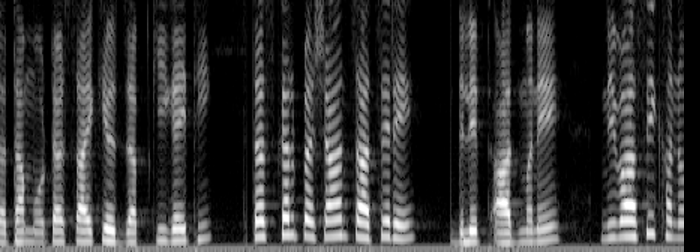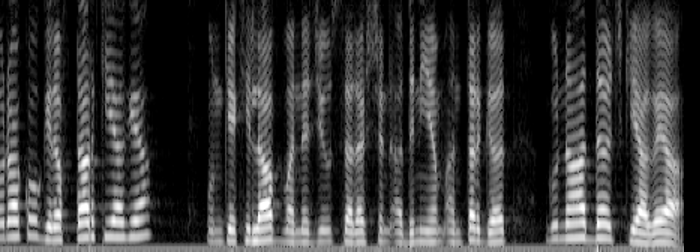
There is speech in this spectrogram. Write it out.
तथा मोटरसाइकिल जब्त की गई थी। तस्कर प्रशांत साचेरे दिलीप आदमने, निवासी खनोरा को गिरफ़्तार किया गया। उनके खिलाफ वन्यजीव संरक्षण अधिनियम अंतर्गत गुनाह दर्ज किया गया।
